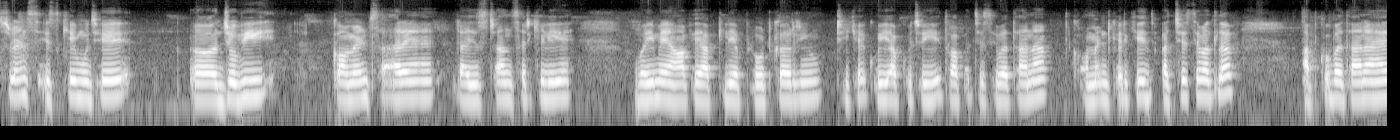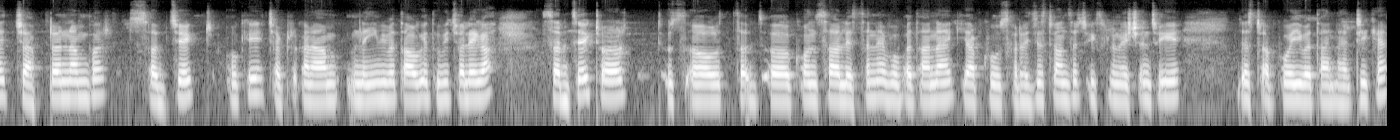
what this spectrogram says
स्टूडेंट्स इसके मुझे जो भी कमेंट्स आ रहे हैं डाइजेस्ट आंसर के लिए, वही मैं यहाँ पे आपके लिए अपलोड कर रही हूँ, ठीक है? कोई आपको चाहिए तो आप अच्छे से बताना कमेंट करके, अच्छे से मतलब आपको बताना है chapter number subject okay chapter का नाम नहीं भी बताओगे तो भी चलेगा। सब्जेक्ट और उस सब कौन सा लेसन है वो बताना है कि आपको उसका रजिस्टर आंसर एक्सप्लेनेशन चाहिए। जस्ट आपको वही बताना है, ठीक है?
